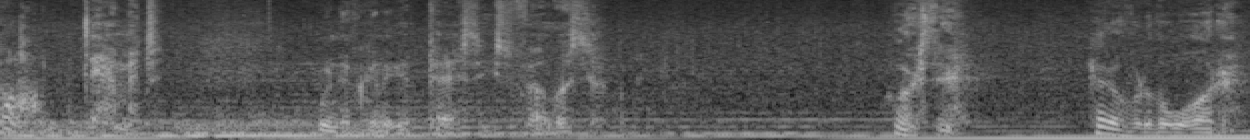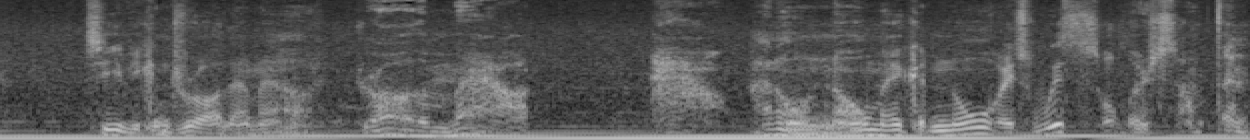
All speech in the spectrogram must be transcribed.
Oh, damn it. We're never gonna get past these fellas. Arthur, head over to the water. See if you can draw them out. Draw them out. How? I don't know, make a noise, whistle or something.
